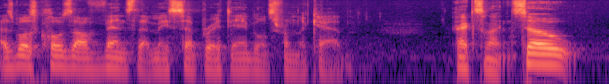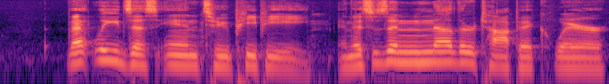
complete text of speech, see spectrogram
as well as close off vents that may separate the ambulance from the cab. Excellent. So that leads us into PPE. And this is another topic where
